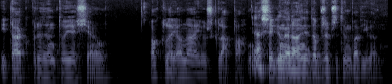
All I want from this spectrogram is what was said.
I tak prezentuje się oklejona już klapa. Ja się generalnie dobrze przy tym bawiłem.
